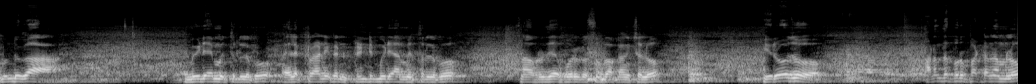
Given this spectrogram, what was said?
ముందుగా మీడియా మిత్రులకు ఎలక్ట్రానిక్ అండ్ ప్రింట్ మీడియా మిత్రులకు నా హృదయపూర్వక శుభాకాంక్షలు. ఈరోజు అనంతపురం పట్టణంలో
